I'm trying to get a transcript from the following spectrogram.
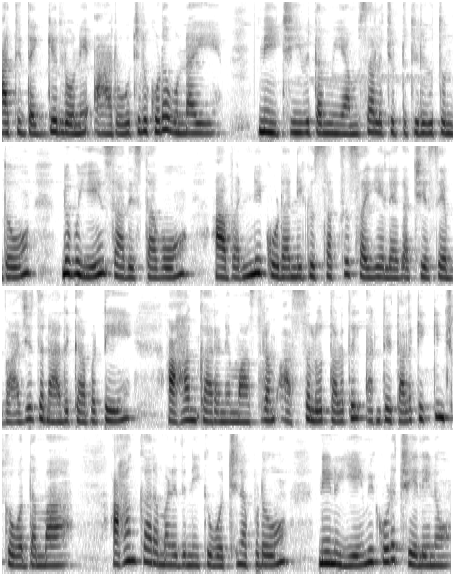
అతి దగ్గరలోనే ఆ రోజులు కూడా ఉన్నాయి. నీ జీవితం మీ అంశాల చుట్టూ తిరుగుతుందో నువ్వు ఏం సాధిస్తావో అవన్నీ కూడా నీకు సక్సెస్ అయ్యేలాగా చేసే బాధ్యత నాది కాబట్టి అహంకారాన్ని మాత్రం అస్సలు తల అంటే తలకెక్కించుకోవద్దమ్మా. అహంకారం అనేది నీకు వచ్చినప్పుడు నేను ఏమీ కూడా చేయలేను.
